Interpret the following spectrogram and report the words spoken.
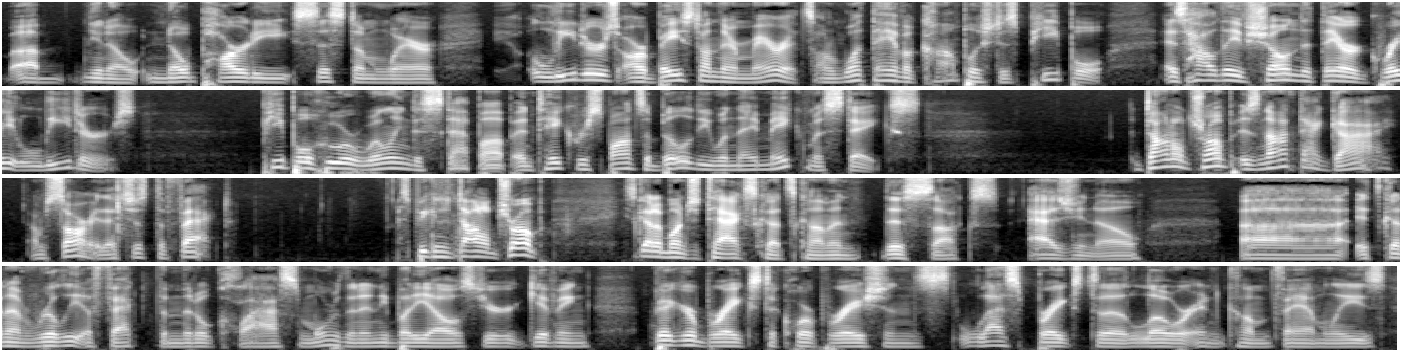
uh, you know, no party system where leaders are based on their merits, on what they have accomplished as people, as how they've shown that they are great leaders people who are willing to step up and take responsibility when they make mistakes. Donald Trump is not that guy. I'm sorry, that's just the fact. Speaking of Donald Trump, he's got a bunch of tax cuts coming. This sucks, as you know. Uh, it's going to really affect the middle class more than anybody else. You're giving bigger breaks to corporations, less breaks to lower income families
